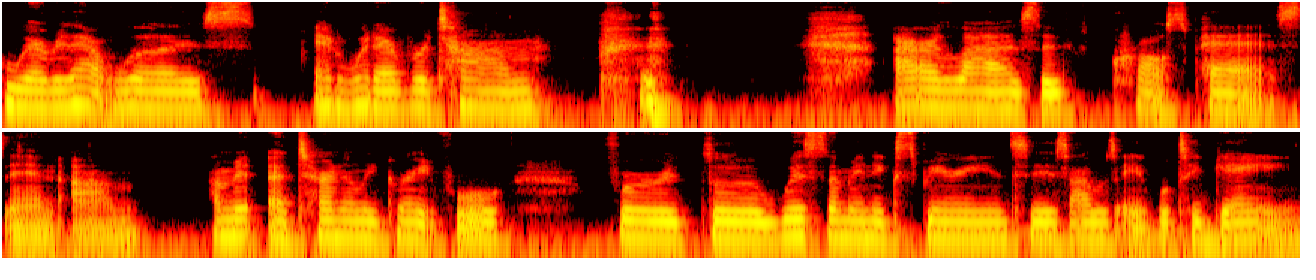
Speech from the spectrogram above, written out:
whoever that was, at whatever time our lives have crossed paths. And um, I'm eternally grateful for the wisdom and experiences I was able to gain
